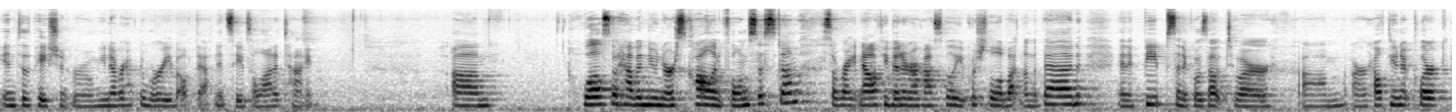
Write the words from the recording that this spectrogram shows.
into the patient room, you never have to worry about that, and it saves a lot of time. Um, We'll also have a new nurse call and phone system. So right now, if you've been in our hospital, you push the little button on the bed and it beeps and it goes out to our, um, our health unit clerk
